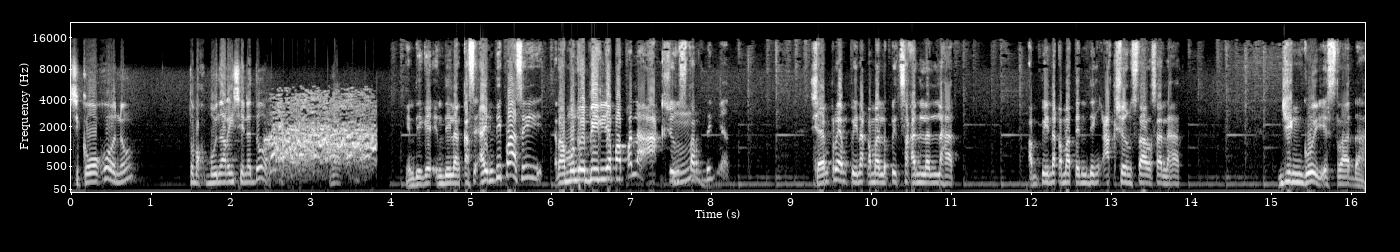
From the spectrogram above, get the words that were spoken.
Si Coco, no? Tumakbo na rin senador. Na, Hindi hindi lang kasi ay hindi pa si Ramon Revilla pa pala, action Hmm. star din 'yan. Siyempre ang pinakamalupit sa kanilang lahat. Ang pinakamatinding action star sa lahat. Jinggoy Estrada.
